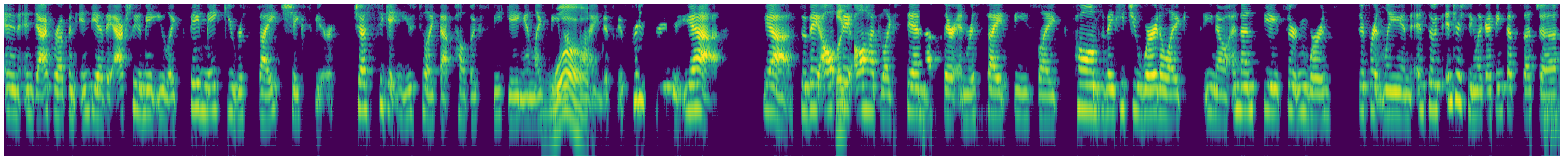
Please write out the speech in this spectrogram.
and, and dad grew up in India, they actually make you like they make you recite Shakespeare just to get used to like that public speaking and like being Whoa. refined. It's it's pretty crazy. Yeah. Yeah, so they all Like- they all have to like stand up there and recite these like poems, and they teach you where to like you know enunciate certain words differently, and and so it's interesting. Like I think that's such a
